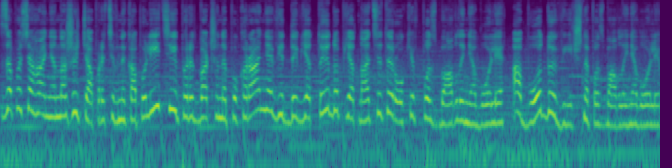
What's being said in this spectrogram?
За посягання на життя працівника поліції передбачене покарання від 9 до 15 років позбавлення волі або довічне позбавлення волі.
